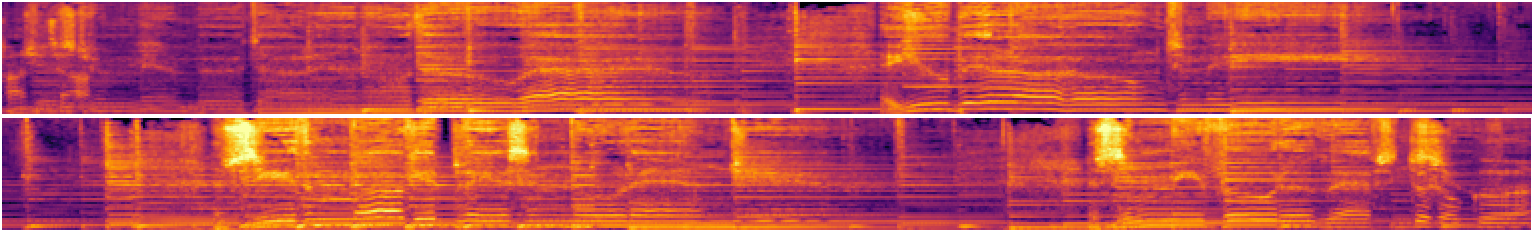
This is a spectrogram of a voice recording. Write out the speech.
繁杂。这首歌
